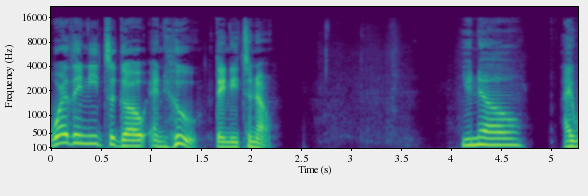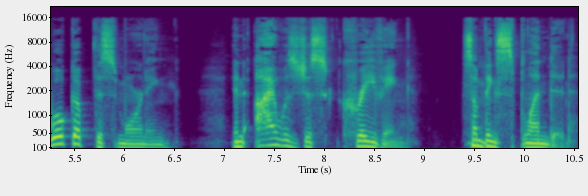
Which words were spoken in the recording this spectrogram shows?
where they need to go and who they need to know. You know, I woke up this morning and I was just craving something splendid,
